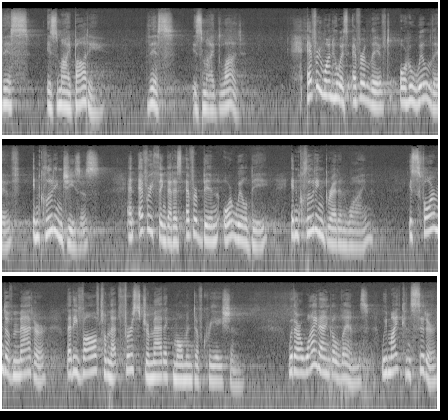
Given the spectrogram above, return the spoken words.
This is my body. This is my blood. Everyone who has ever lived or who will live, including Jesus, and everything that has ever been or will be, including bread and wine, is formed of matter that evolved from that first dramatic moment of creation. With our wide angle lens, we might consider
